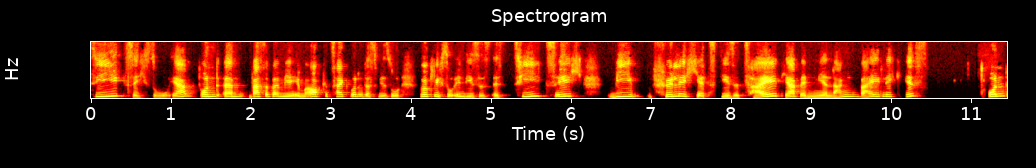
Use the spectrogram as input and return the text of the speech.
zieht sich so, ja. Und ähm, was aber mir eben auch gezeigt wurde, dass wir so wirklich so in dieses, es zieht sich, wie fülle ich jetzt diese Zeit, ja, wenn mir langweilig ist. Und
